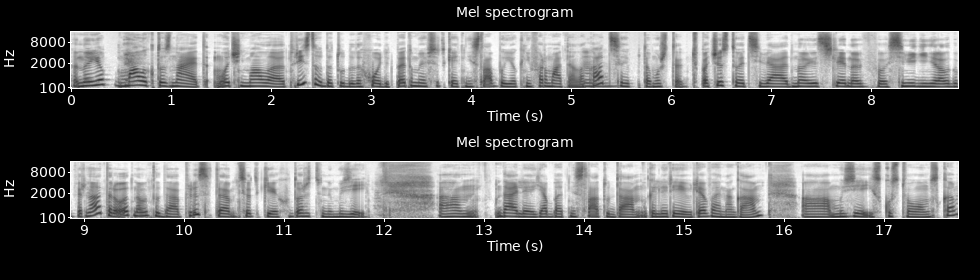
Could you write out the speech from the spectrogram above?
но ее мало кто знает. Очень мало туристов до туда доходит, поэтому я все-таки отнесла бы ее к неформатной локации, mm-hmm. потому что почувствовать себя одной из членов семьи генерал-губернатора, вот нам туда. Плюс это все-таки художественный музей. Далее я бы отнесла туда галерею «Левая нога», а, музей искусства Омска,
